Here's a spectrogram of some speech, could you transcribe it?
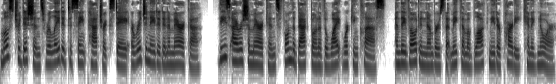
most traditions related to St. Patrick's Day originated in America. These Irish Americans form the backbone of the white working class, and they vote in numbers that make them a bloc neither party can ignore.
